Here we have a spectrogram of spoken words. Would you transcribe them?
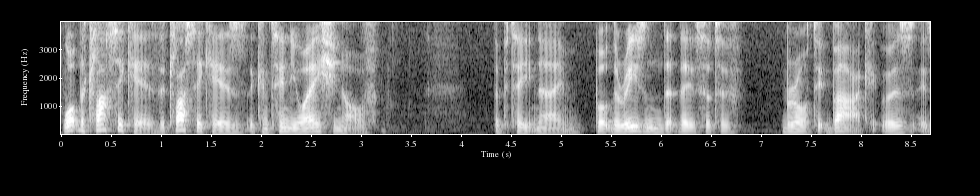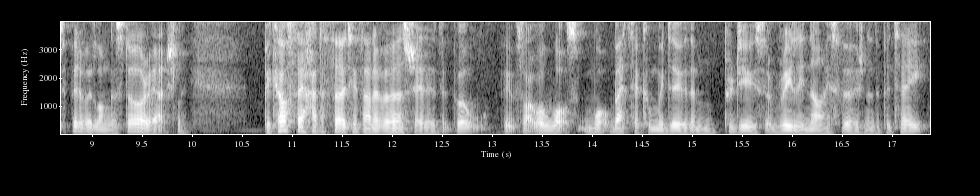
what the classic is, the classic is the continuation of the petite name, but the reason that they've sort of brought it back was it's a bit of a longer story actually. Because they had a 30th anniversary, they, well, it was like, well, what's, what better can we do than produce a really nice version of the petite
